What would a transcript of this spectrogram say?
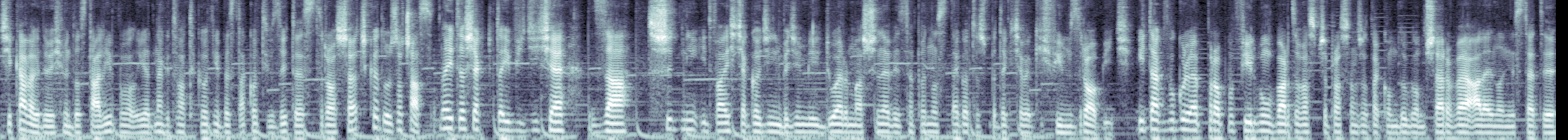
ciekawe, gdybyśmy dostali, bo jednak dwa tygodnie bez Taco Tuesday to jest troszeczkę dużo czasu. No i też jak tutaj widzicie, za 3 dni i 20 godzin będziemy mieli duel maszynę, więc na pewno z tego też będę chciał jakiś film zrobić. I tak w ogóle propos filmu, bardzo was przepraszam za taką długą przerwę, ale no niestety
